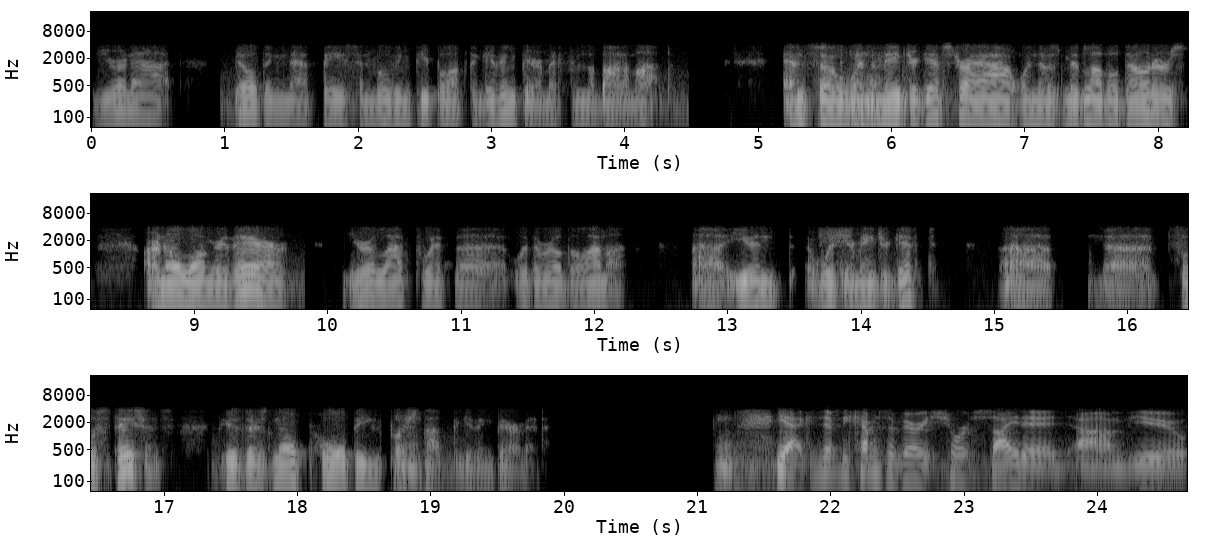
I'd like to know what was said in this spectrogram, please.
you're not building that base and moving people up the giving pyramid from the bottom up. And so when the mm-hmm. major gifts dry out, when those mid-level donors are no longer there, you're left with uh, with a real dilemma, uh, even with your major gift uh, uh, solicitations, because there's no pool being pushed up the giving pyramid. Mm. Yeah, because it becomes a very short-sighted um, view.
